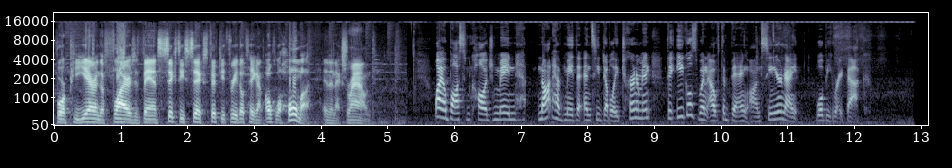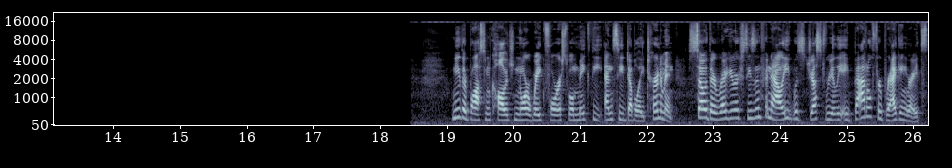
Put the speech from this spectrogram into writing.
for Pierre and the Flyers advance 66-53. They'll take on Oklahoma in the next round. While Boston College may not have made the NCAA tournament, the Eagles went out with a bang on senior night. We'll be right back. Neither Boston College nor Wake Forest will make the NCAA tournament, so their regular season finale was just really a battle for bragging rights.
